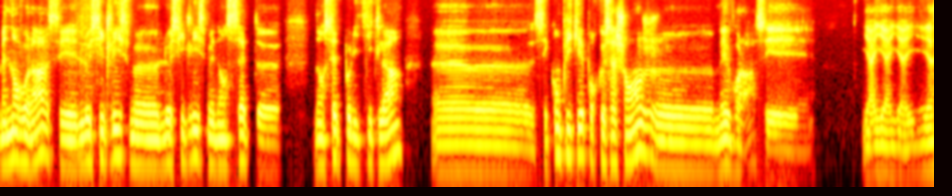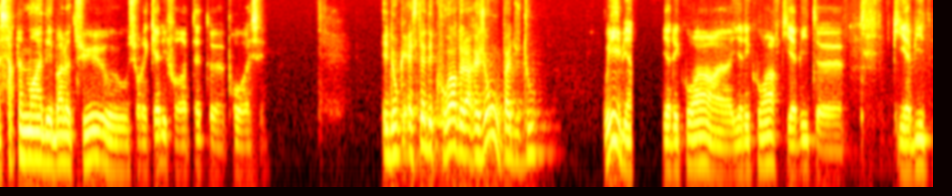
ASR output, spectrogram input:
Maintenant, voilà, c'est le cyclisme. Le cyclisme est dans cette dans cette politique là. Euh, c'est compliqué pour que ça change, mais voilà, c'est il y a, y, a, y a, certainement un débat là-dessus euh, sur lequel il faudrait peut-être euh, progresser. Et donc, est-ce qu'il y a des coureurs de la région ou pas du tout? Oui, bien. Il y a des coureurs, euh, il y a des coureurs qui habitent, qui habitent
